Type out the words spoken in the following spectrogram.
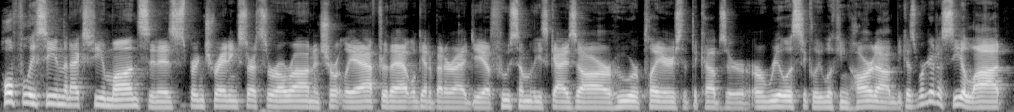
hopefully see in the next few months. And as spring training starts to roll on, and shortly after that, we'll get a better idea of who some of these guys are, who are players that the Cubs are, are realistically looking hard on, because we're going to see a lot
